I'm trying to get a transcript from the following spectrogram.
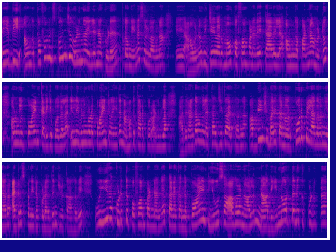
மேபி அவங்க பெர்ஃபார்மன்ஸ் கொஞ்சம் ஒழுங்காக இல்லைன்னா கூட அவங்க என்ன சொல்லுவாங்கன்னா ஏ அவனும் விஜய் வர்மாவும் பெர்ஃபார்ம் பண்ணவே தேவையில்லை. அவங்க பண்ணால் மட்டும் அவங்களுக்கு பாயிண்ட் கிடைக்க போதில்ல இல்லை இவங்களோட பாயிண்ட் வாங்கி தான் நமக்கு தரப்போறானுங்களா அதனால தான் அவங்க லெத்தாஜிக்காக இருக்காங்க. அப்படின்ற மாதிரி தன்னை ஒரு பொறுப்பில்லாதவன் யாரும் அட்ரஸ் பண்ணிடக்கூடாதுன்றக்காகவே உயிரை கொடுத்து பெர்ஃபார்ம் பண்ணாங்க. தனக்கு அந்த பாயிண்ட் யூஸ் ஆகலைனாலும் நான் அது இன்னொருத்தனுக்கு கொடுப்பேன்.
